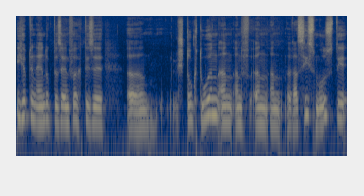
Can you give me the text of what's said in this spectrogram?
ich habe den Eindruck, dass einfach diese äh, Strukturen an, an, an, Rassismus, die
